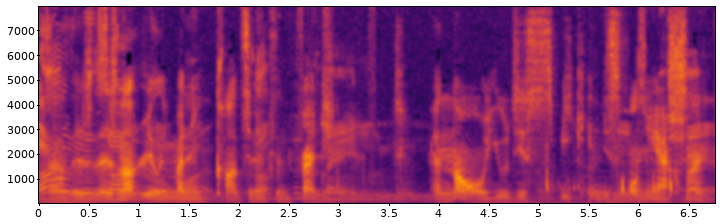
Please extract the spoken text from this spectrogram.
uh, there's there's not really many consonants in French, and now you just speak in this funny accent,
